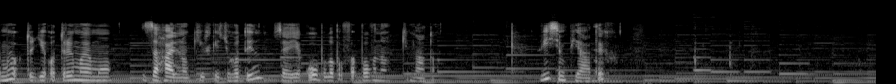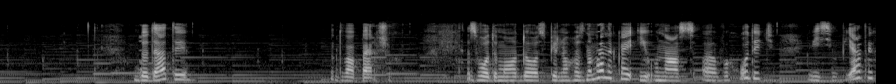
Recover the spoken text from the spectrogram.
І ми тоді отримаємо загальну кількість годин, за яку було пофарбовано кімнату. 8 п'ятих. Додати 2 перших. Зводимо до спільного знаменника, і у нас е, виходить 8 п'ятих,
